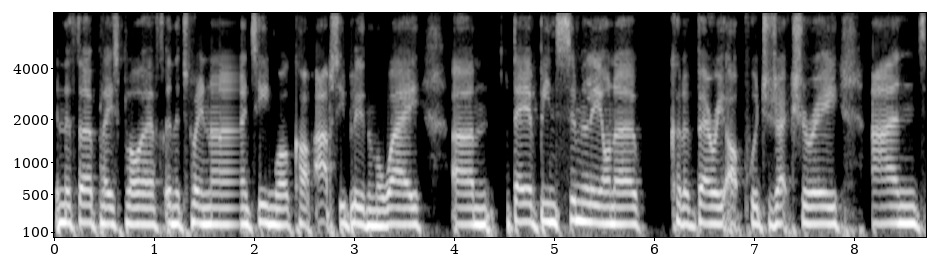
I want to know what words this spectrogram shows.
in the third place playoff in the 2019 World Cup, absolutely blew them away. Um, they have been similarly on a kind of very upward trajectory. And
